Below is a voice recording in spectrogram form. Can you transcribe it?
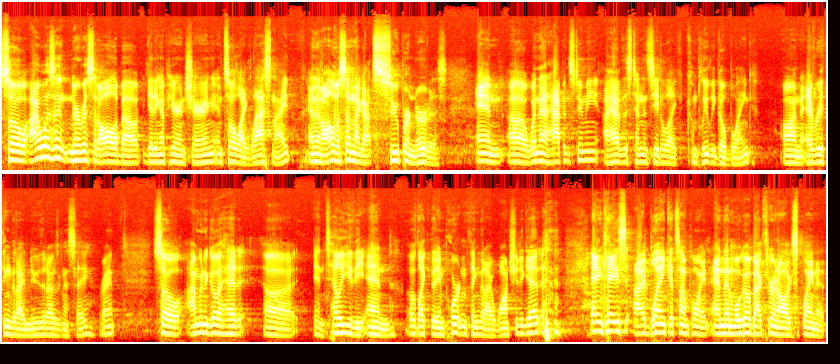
So I wasn't nervous at all about getting up here and sharing until like last night, and then all of a sudden I got super nervous. And uh, when that happens to me, I have this tendency to like completely go blank on everything that I knew that I was going to say, right? So I'm going to go ahead uh, and tell you the end of like the important thing that I want you to get, in case I blank at some point, and then we'll go back through and I'll explain it.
